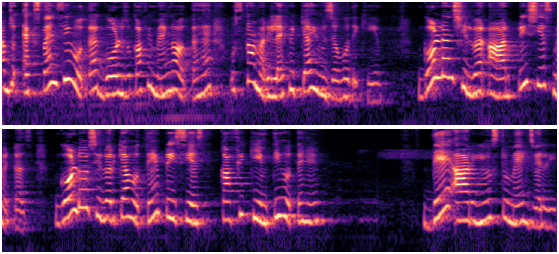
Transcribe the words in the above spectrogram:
अब जो एक्सपेंसिव होता है गोल्ड जो काफ़ी महँगा होता है, उसका हमारी लाइफ में क्या यूज़ है, वो देखिए। Gold and silver are precious metals gold और सिल्वर क्या होते हैं? प्रीसियस काफ़ी कीमती होते हैं। They are use to make jewellery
